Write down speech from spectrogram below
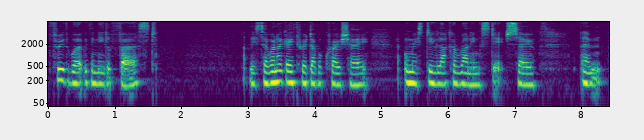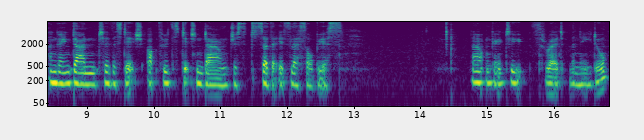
through the work with the needle first. Like this. So when I go through a double crochet I almost do like a running stitch. So um, I'm going down to the stitch, up through the stitch and down, just so that it's less obvious. Now I'm going to thread the needle.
